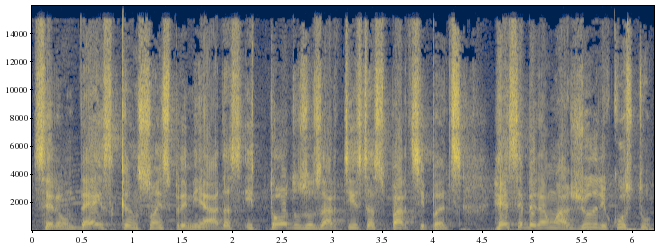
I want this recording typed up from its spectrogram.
serão 10 canções premiadas e todos os artistas participantes receberão ajuda de custo.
